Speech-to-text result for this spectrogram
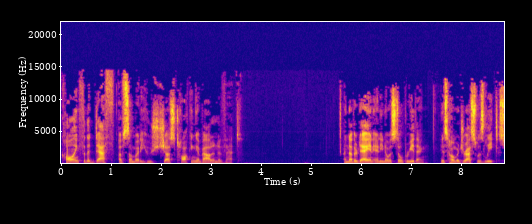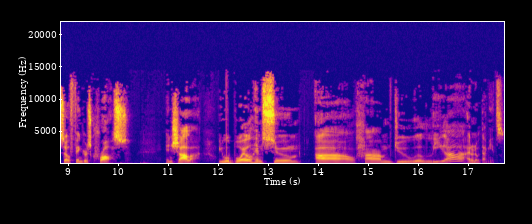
Calling for the death of somebody who's just talking about an event. Another day, and Andy Ngo is still breathing. His home address was leaked, so fingers crossed. Inshallah, we will boil him soon. Alhamdulillah. I don't know what that means.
